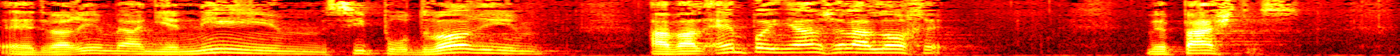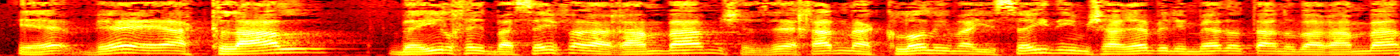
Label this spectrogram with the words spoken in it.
אה, דברים מעניינים, סיפור דבורים, אבל אין פה עניין של הלוכה בפשטוס. Yeah, והכלל בהלכי, בספר הרמב"ם, שזה אחד מהכלולים היסודים שהרבי לימד אותנו ברמב"ם,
